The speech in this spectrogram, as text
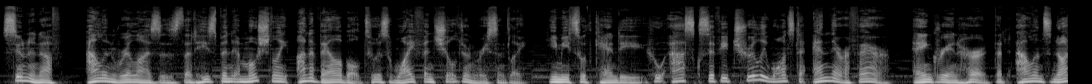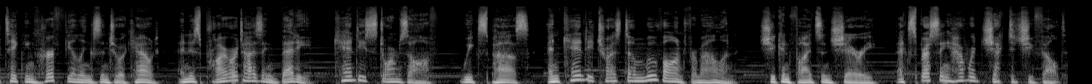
Soon enough, Alan realizes that he's been emotionally unavailable to his wife and children recently. He meets with Candy, who asks if he truly wants to end their affair. Angry and hurt that Alan's not taking her feelings into account and is prioritizing Betty, Candy storms off. Weeks pass, and Candy tries to move on from Alan. She confides in Sherry, expressing how rejected she felt,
